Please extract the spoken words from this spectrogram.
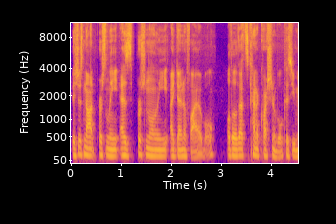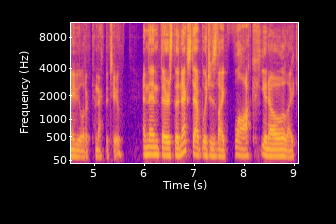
that's just not personally as personally identifiable, although that's kind of questionable because you may be able to connect the two. And then there's the next step, which is like block, you know, like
